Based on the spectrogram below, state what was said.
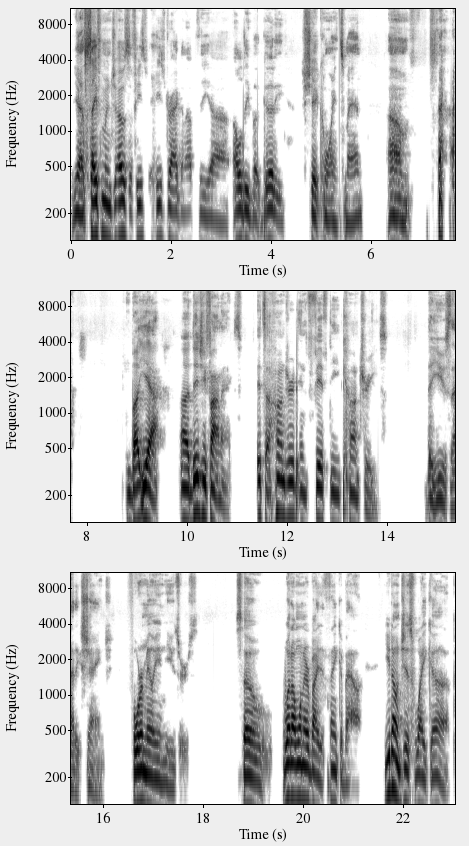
Yeah, Safe Moon Joseph, he's he's dragging up the uh, oldie but goodie shit coins, man. Um, but yeah, uh, DigiFinex, it's 150 countries that use that exchange, 4 million users. So, what I want everybody to think about, you don't just wake up,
